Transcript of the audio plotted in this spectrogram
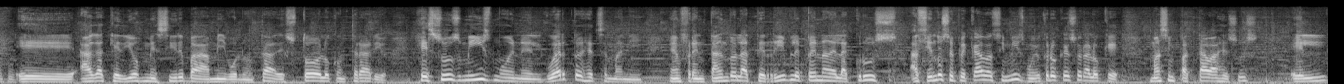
eh, haga que Dios me sirva a mi voluntad. Es todo lo contrario. Jesús mismo en el huerto de Getsemaní, enfrentando la terrible pena de la cruz, haciéndose pecado a sí mismo. Yo creo que eso era lo que más impactaba a Jesús. Él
